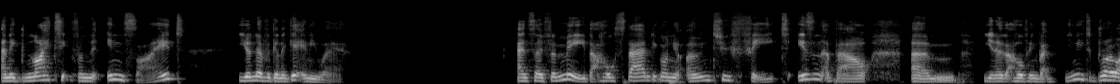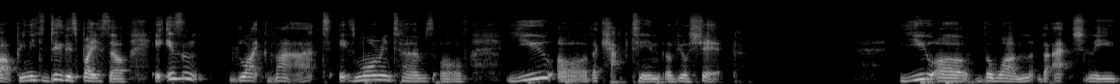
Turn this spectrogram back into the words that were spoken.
and ignite it from the inside, you're never going to get anywhere. And so for me, that whole standing on your own two feet isn't about, um, you know, that whole thing about you need to grow up, you need to do this by yourself. It isn't like that. It's more in terms of you are the captain of your ship. You are the one that actually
